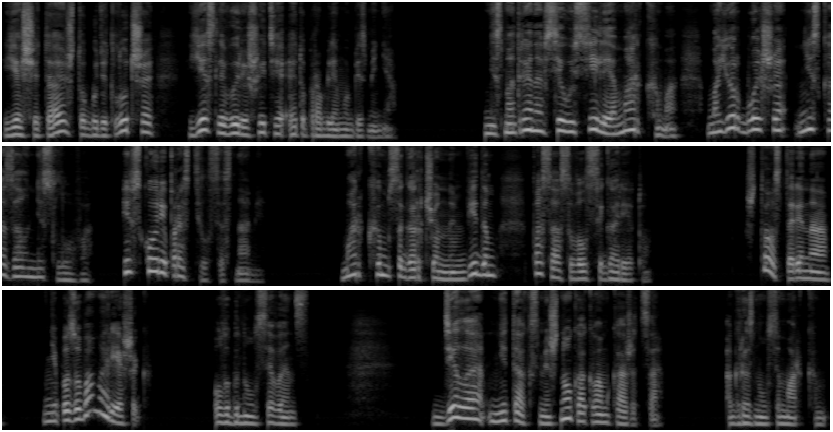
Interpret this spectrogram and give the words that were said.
Я считаю, что будет лучше, если вы решите эту проблему без меня. Несмотря на все усилия Маркхэма, майор больше не сказал ни слова и вскоре простился с нами. Маркхэм с огорченным видом посасывал сигарету. «Что, старина, не по зубам орешек?» — улыбнулся Венс. «Дело не так смешно, как вам кажется», — огрызнулся Маркхэм.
